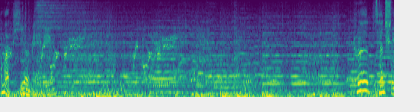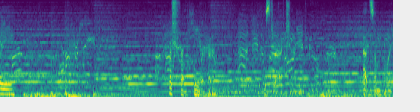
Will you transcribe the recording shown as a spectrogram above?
I'm up here, maybe. Could potentially push from here, this direction, at some point.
